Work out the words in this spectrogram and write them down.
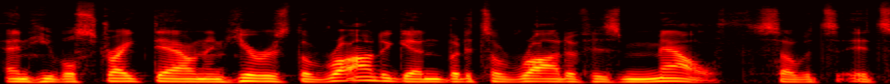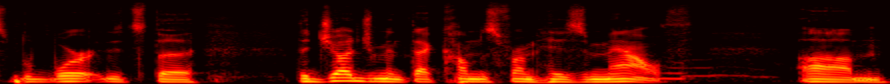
and he will strike down. And here is the rod again, but it's a rod of his mouth. So it's it's the word. It's the the judgment that comes from his mouth. Um,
